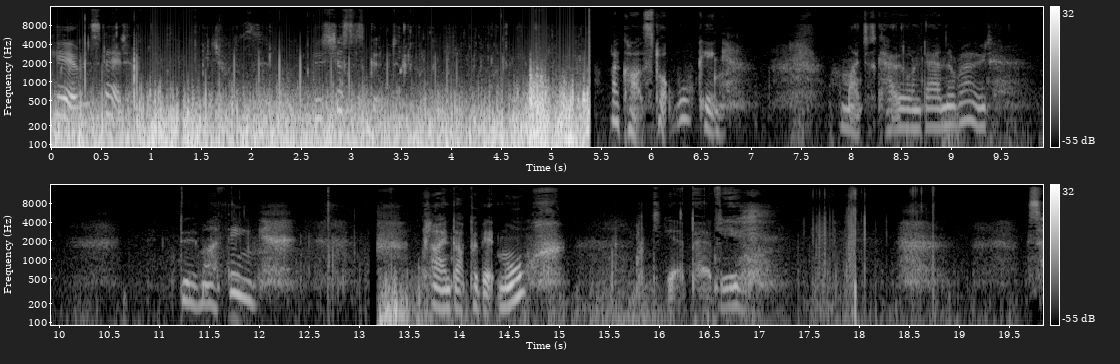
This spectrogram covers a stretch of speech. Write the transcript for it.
here instead, which was, it was just as good. I can't stop walking. I might just carry on down the road, do my thing. Climbed up a bit more to get a better view. So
